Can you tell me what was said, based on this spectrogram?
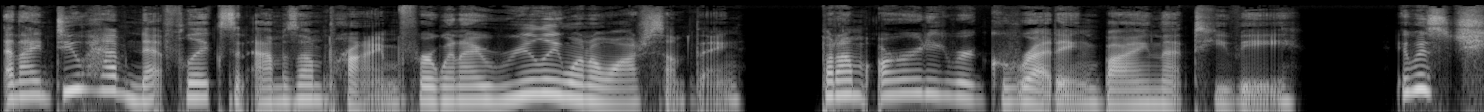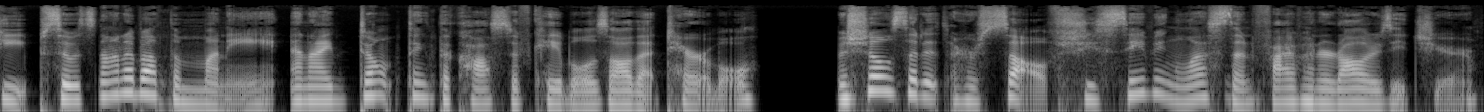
And I do have Netflix and Amazon Prime for when I really want to watch something, but I'm already regretting buying that TV. It was cheap, so it's not about the money, and I don't think the cost of cable is all that terrible. Michelle said it herself, she's saving less than $500 each year.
